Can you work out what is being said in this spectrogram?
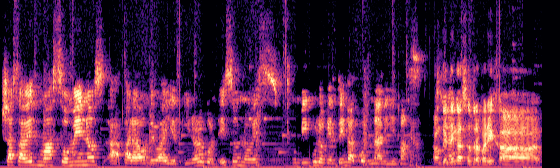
ya sabes más o menos a- para dónde va a ir. Y no lo eso no es un vínculo que él tenga con nadie más. Aunque Claro. tengas otra pareja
